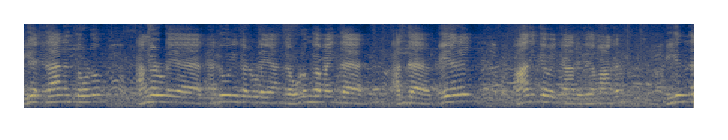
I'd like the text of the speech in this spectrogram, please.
மிக நிதானத்தோடும் தங்களுடைய கல்லூரிகளுடைய அந்த ஒழுங்கமைந்த அந்த பெயரை பாதிக்க வைக்காத விதமாக மிகுந்த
